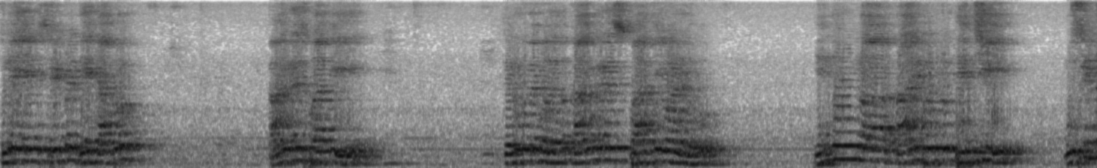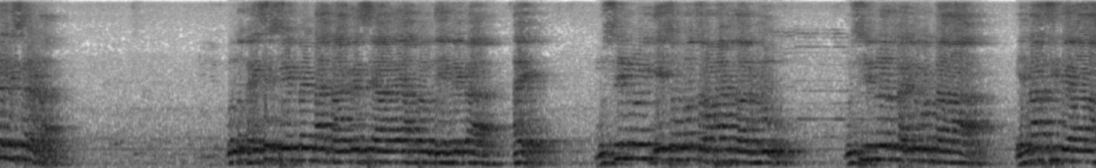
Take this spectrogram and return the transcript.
सुने एक स्टेटमेंट दे क्या तो कांग्रेस पार्टी తెలుగు में बोले तो కాంగ్రెస్ పార్టీ వాళ్ళు హిందువుల తాలిబొట్లు తెచ్చి ముస్లింలకు ఇస్తారట ముస్లింలను కలిగి ఉంటారా ఎన్ఆర్సీ దేవాలా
